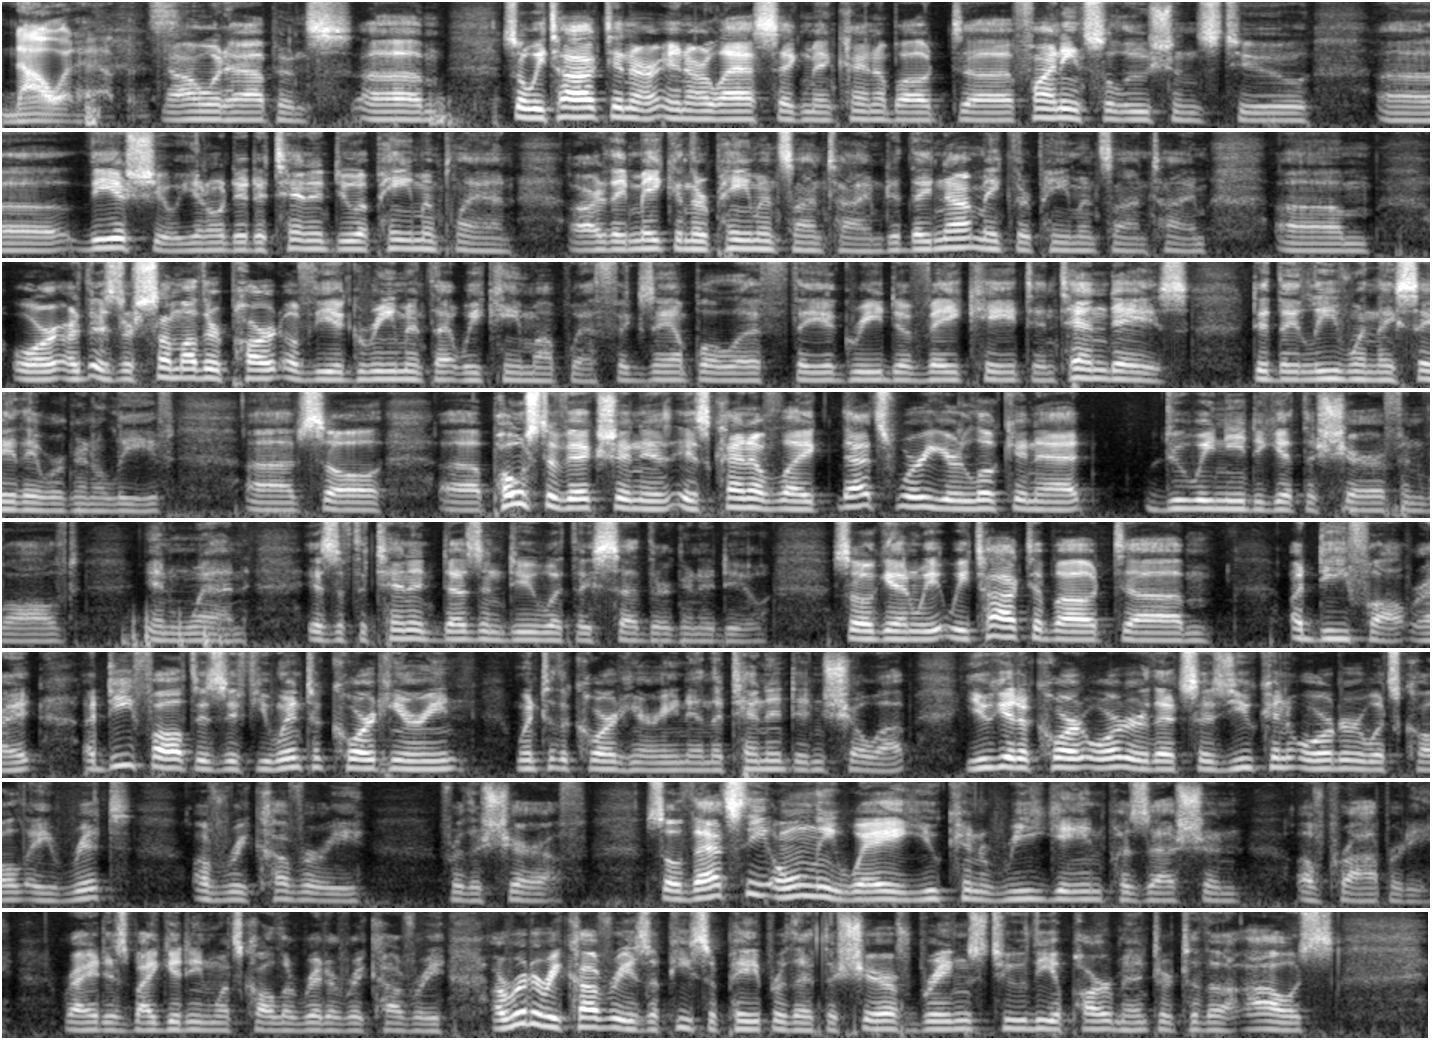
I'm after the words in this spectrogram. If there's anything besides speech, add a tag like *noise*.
Now what happens? Now what happens? Um, so we talked in our in our last segment kind of about uh, finding solutions to uh, the issue. You know, did a tenant do a payment plan? Are they making their payments on time? Did they not make their payments on time? Um, or is there some other part of the agreement that we came up with? Example, if they agreed to vacate in 10 days, did they leave when they say they were going to leave? Uh, so uh, post eviction is, is kind of like that's where you're looking at do we need to get the sheriff involved and when is if the tenant doesn't do what they said they're going to do. So again we, we talked about um, a default right? A default is if you went to court hearing went to the court hearing and the tenant didn't show up you get a court order that says you can order what's called a writ of recovery for the sheriff. So that's the only way you can regain possession of property right, is by getting what's called a writ of recovery. A writ of recovery is a piece of paper that the sheriff brings to the apartment or to the house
